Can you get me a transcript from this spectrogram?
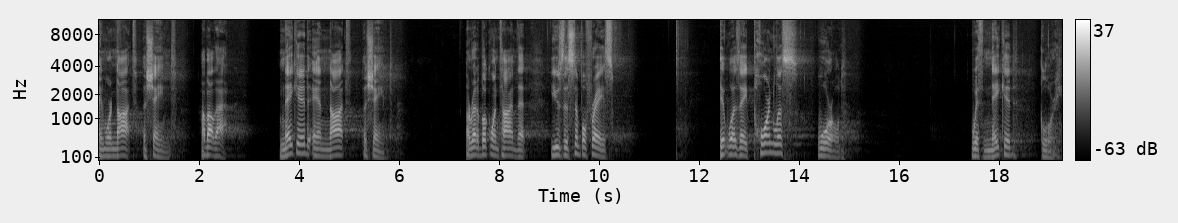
and were not ashamed. How about that? Naked and not ashamed. I read a book one time that used this simple phrase it was a pornless world with naked glory.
